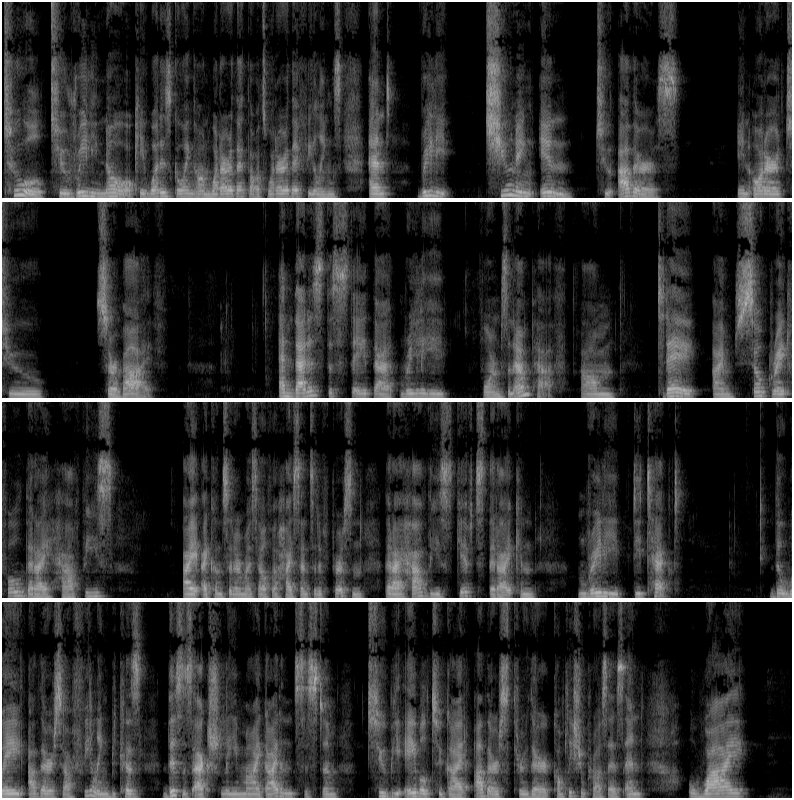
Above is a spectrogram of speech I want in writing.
tool to really know okay what is going on? What are their thoughts? What are their feelings? And really tuning in to others in order to survive. And that is the state that really forms an empath. Um, today i'm so grateful that i have these I, I consider myself a high sensitive person, that I have these gifts that I can really detect the way others are feeling because this is actually my guidance system to be able to guide others through their completion process and why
